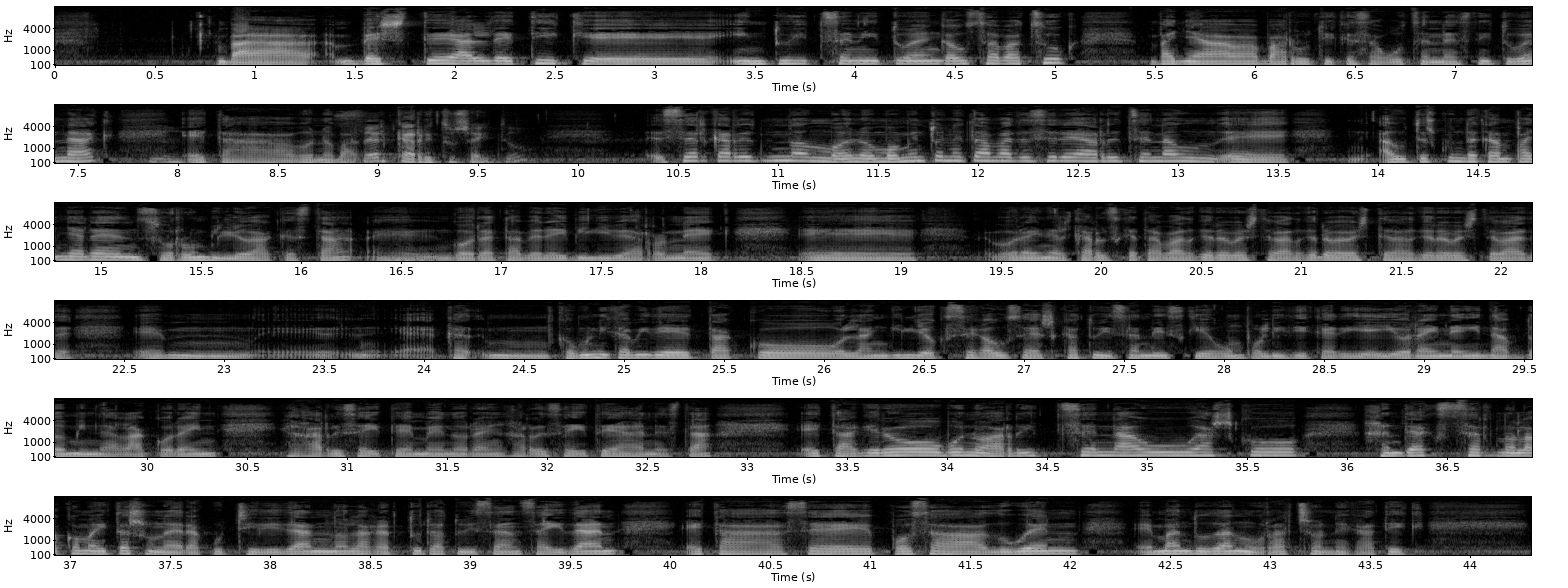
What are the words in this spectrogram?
ba, beste aldetik e, intuitzen dituen gauza batzuk, baina barrutik ezagutzen ez dituenak, hmm. eta, bueno, ba... Zer karritu zaitu? zer karretu no, bueno, momentu honetan batez ere harritzen hau e, hauteskunde kanpainaren zurrunbiloak, ezta? E, gora eta bere ibili beharronek, e, orain elkarrizketa bat gero beste bat gero beste bat gero beste bat em, e, komunikabideetako langilok ze gauza eskatu izan dizki egun politikariei orain egin abdominalak orain jarri zaite hemen orain jarri zaitean ezta? Eta gero bueno harritzen hau asko jendeak zer nolako maitasuna erakutsi didan nola gerturatu izan zaidan eta ze poza duen eman dudan urratso negatik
